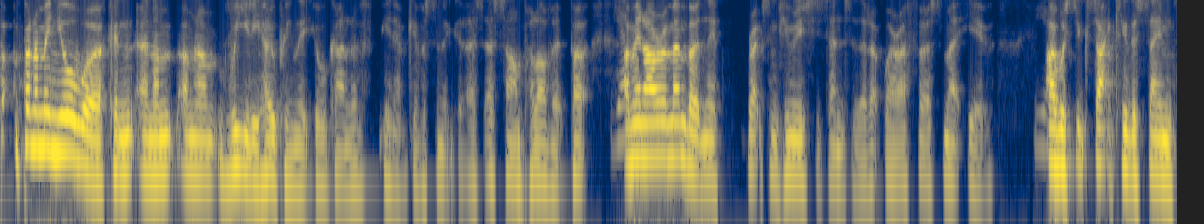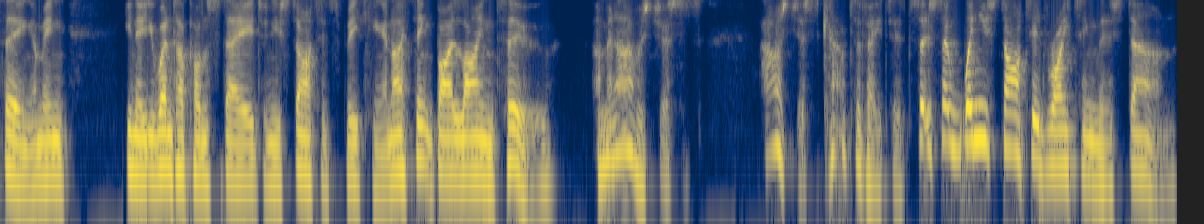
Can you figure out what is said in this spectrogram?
But, but I mean, your work, and and I'm, I'm I'm really hoping that you'll kind of you know give us an, a, a sample of it. But yep. I mean, I remember in the Wrexham Community Centre that uh, where I first met you. Yeah. I was exactly the same thing. I mean, you know, you went up on stage and you started speaking, and I think by line two, I mean, I was just, I was just captivated. So, so when you started writing this down,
